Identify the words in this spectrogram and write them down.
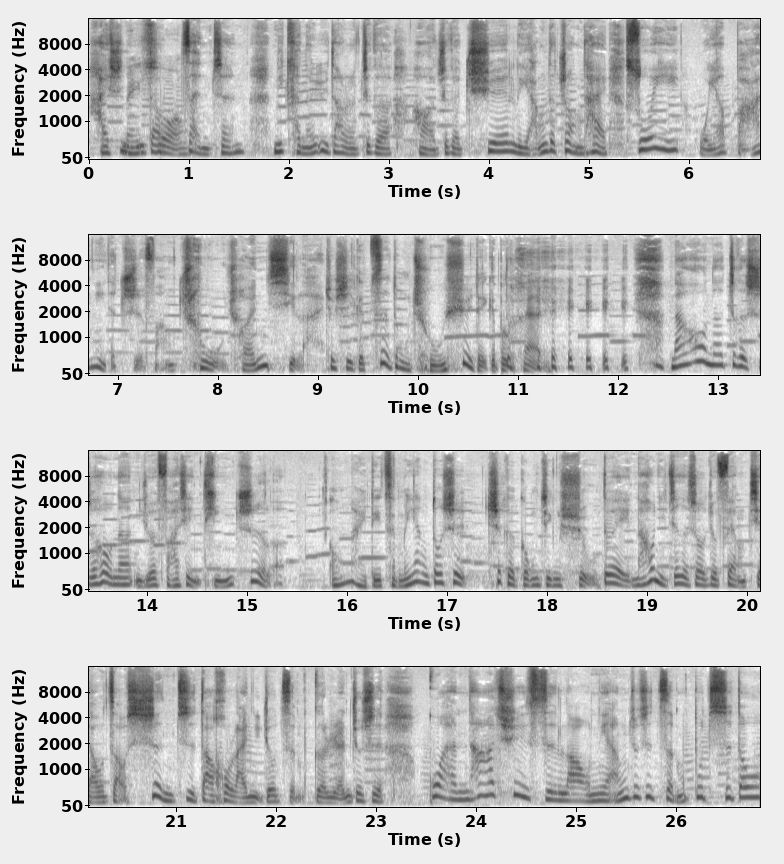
还是你遇到战争，你可能遇到了这个哈、这个缺粮的状态，所以我要把你的脂肪储存起来。就是一个自动储蓄的一个部分。然后呢，这个时候呢，你就会发现你停滞了。Oh my god，怎么样都是这个公斤数。对，然后你这个时候就非常焦躁，甚至到后来你就整个人就是管他去死，老娘就是怎么不吃都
